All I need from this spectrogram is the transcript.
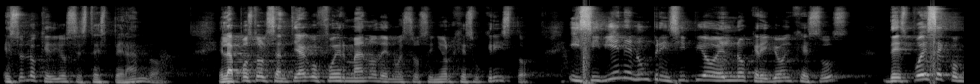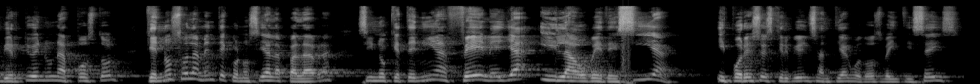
Eso es lo que Dios está esperando. El apóstol Santiago fue hermano de nuestro Señor Jesucristo. Y si bien en un principio él no creyó en Jesús, después se convirtió en un apóstol que no solamente conocía la palabra, sino que tenía fe en ella y la obedecía. Y por eso escribió en Santiago 2.26,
